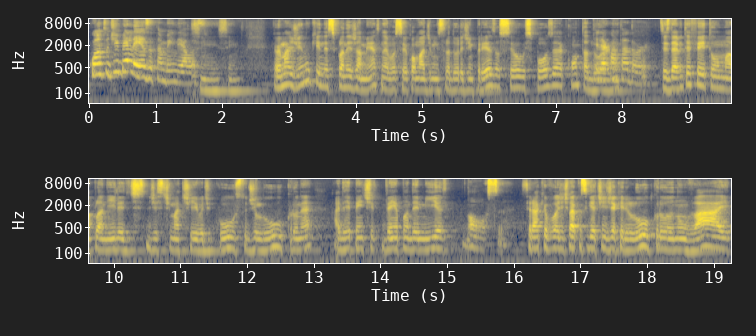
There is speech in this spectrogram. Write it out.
quanto de beleza também delas. Sim, sim. Eu imagino que nesse planejamento, né, você como administradora de empresa, o seu esposo é contador. Ele é né? contador. Vocês devem ter feito uma planilha de, de, estimativa de custo, de lucro, né? Aí de repente vem a pandemia, nossa, será que vou, a gente vai conseguir atingir aquele lucro? Não vai?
